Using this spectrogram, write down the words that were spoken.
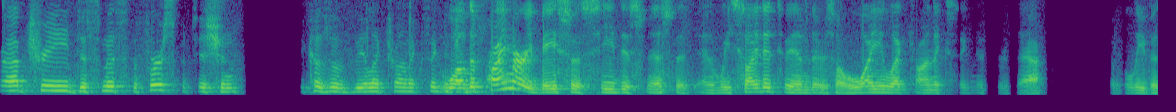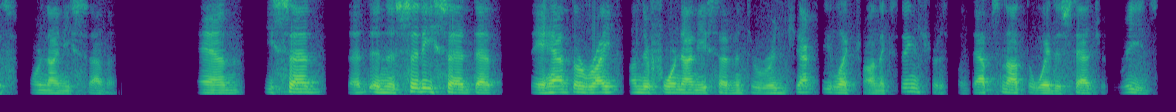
Crabtree dismiss the first petition because of the electronic signature? Well, the primary basis, he dismissed it, and we cited to him, there's a Hawaii Electronic Signatures Act, I believe it's 497. And he said that, and the city said that they had the right under 497 to reject electronic signatures, but that's not the way the statute reads.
